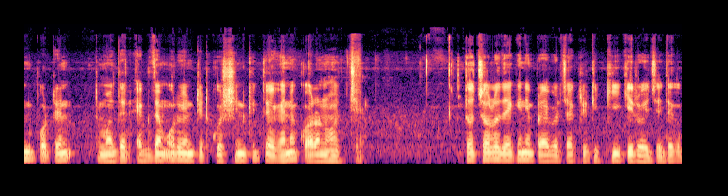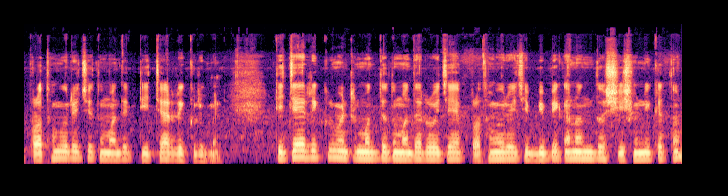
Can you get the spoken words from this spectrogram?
ইম্পর্টেন্ট তোমাদের এক্সাম ওরিয়েন্টেড কোশ্চেন কিন্তু এখানে করানো হচ্ছে। তো চলো দেখে নিই প্রাইভেট চাকরিটি কী কী রয়েছে। দেখো, প্রথমে রয়েছে তোমাদের টিচার রিক্রুটমেন্ট টিচার রিক্রুটমেন্টের মধ্যে তোমাদের রয়েছে, প্রথমে রয়েছে বিবেকানন্দ শিশু নিকেতন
